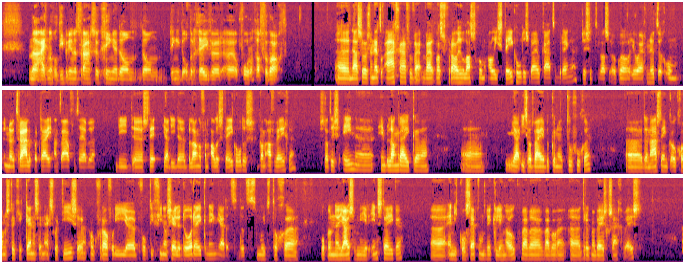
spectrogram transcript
nou, eigenlijk nog wat dieper in het vraagstuk gingen dan, dan denk ik de opdrachtgever op voorhand had verwacht. nou, zoals we net al aangaven, was het vooral heel lastig om al die stakeholders bij elkaar te brengen. Dus het was ook wel heel erg nuttig om een neutrale partij aan tafel te hebben die de, ja, die de belangen van alle stakeholders kan afwegen. Dus dat is één, uh, één belangrijk uh, ja, iets wat wij hebben kunnen toevoegen. Daarnaast denk ik ook gewoon een stukje kennis en expertise. Ook vooral voor die, bijvoorbeeld die financiële doorrekening. Ja, dat, dat moet je toch op een juiste manier insteken. en die conceptontwikkeling ook, waar we, waar we druk mee bezig zijn geweest.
